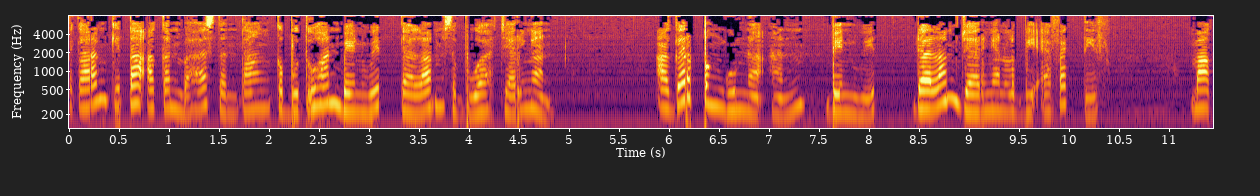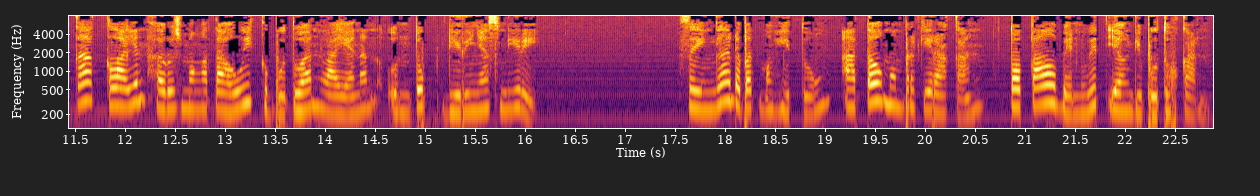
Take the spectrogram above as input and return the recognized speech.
Sekarang kita akan bahas tentang kebutuhan bandwidth dalam sebuah jaringan. Agar penggunaan bandwidth dalam jaringan lebih efektif, maka klien harus mengetahui kebutuhan layanan untuk dirinya sendiri, sehingga dapat menghitung atau memperkirakan total bandwidth yang dibutuhkan.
